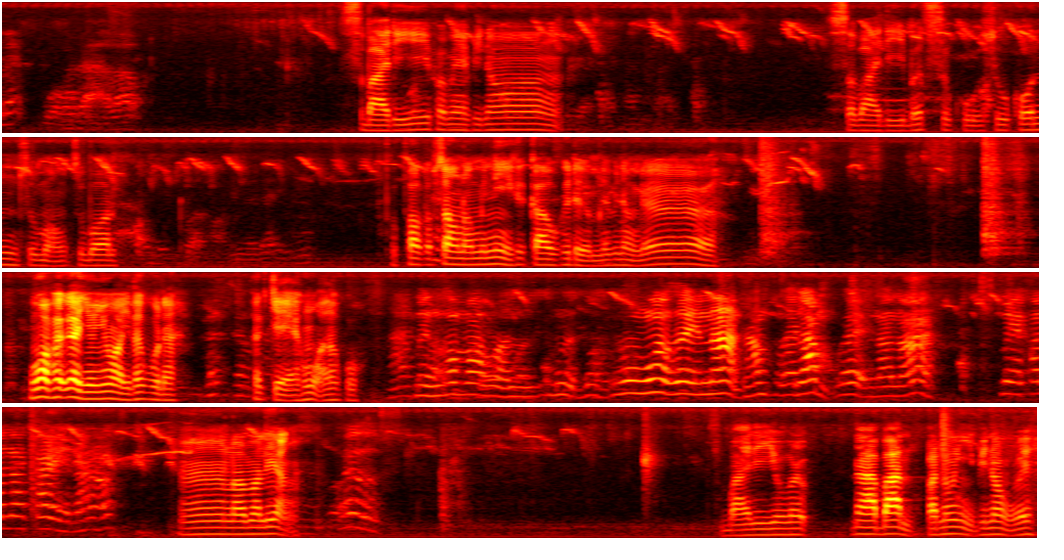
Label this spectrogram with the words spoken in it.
ไหมสบายดีพ่อแม่พี่น้อง สบายดีเบิดสุขุสุคนสุหมองสุบอลพ่อกับซองน้องมินนี่คือเก่าคือเดิมเด้อพี่น้องเด้อหัวพระเอ้ยย่อยๆอยู่ทั้งพูนนะทั้งแก่หัวทั้งพูหนึ่งก็มาวันมืดบอกเฮ้ยว่าเอ้ยหน้าทำเอ้ยล่ำเอ้ยนั่นนะแม่เขาหน้าใกล้นะอ่าเรามาเลี้ยงเออสบายดีอยู่ หน้าบ้านปานุ่ยพี่น้องเอ้ย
